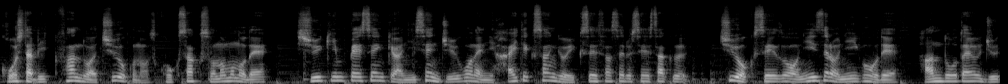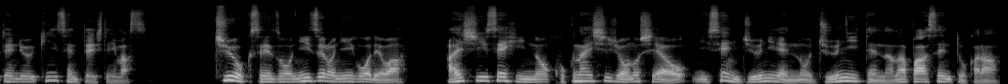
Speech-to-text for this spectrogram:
こうしたビッグファンドは中国の国策そのもので、習近平選挙は2015年にハイテク産業を育成させる政策、中国製造2025で半導体を重点領域に選定しています。中国製造2025では IC 製品の国内市場のシェアを2012年の12.7%から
